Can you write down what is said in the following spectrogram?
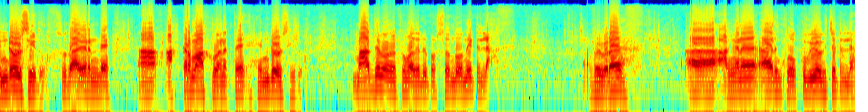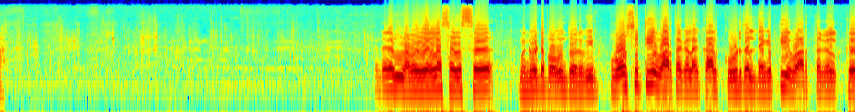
എൻഡോഴ്സ് ചെയ്തു. സുധാകരന്റെ ആ അക്രമാഹ്വാനത്തെ എൻഡോഴ്സ് ചെയ്തു. മാധ്യമങ്ങൾക്കും അതിൽ പ്രശ്നം തോന്നിയിട്ടില്ല. അപ്പോൾ ഇവിടെ അങ്ങനെ ആരും തോക്കുപയോഗിച്ചിട്ടില്ല എന്തായാലും നവകേരള സദസ്സ് മുന്നോട്ട് പോകും തോറും ഈ പോസിറ്റീവ് വാർത്തകളെക്കാൾ കൂടുതൽ നെഗറ്റീവ് വാർത്തകൾക്ക്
